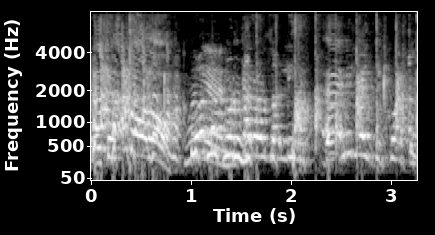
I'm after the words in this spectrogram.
Eso es todo. Muy bien. por Carol Solís, 2024.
